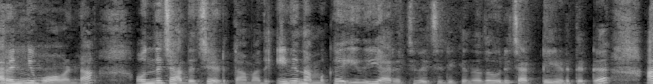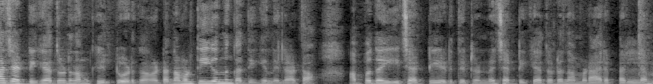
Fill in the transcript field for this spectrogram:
അരഞ്ഞു പോവണ്ട. ഒന്ന് ചതച്ചെടുത്താൽ മതി. ഇനി നമുക്ക് ഇത് ഈ അരച്ച് വെച്ചിരിക്കുന്നത് ഒരു ചട്ടി എടുത്തിട്ട് ആ ചട്ടിക്കകത്തോട്ട് നമുക്ക് ഇട്ട് കൊടുക്കാം കേട്ടോ. നമ്മൾ തീയൊന്നും കത്തിക്കുന്നില്ല കേട്ടോ. അപ്പോൾ ഇതാ ഈ ചട്ടി എടുത്തിട്ടുണ്ട്. ചട്ടിക്കകത്തോട്ട് നമ്മുടെ അരപ്പെല്ലാം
